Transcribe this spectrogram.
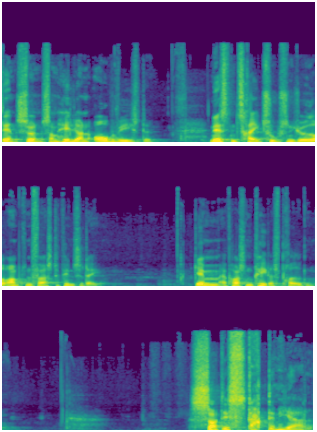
den synd, som Helligånden overbeviste næsten 3.000 jøder om den første pinsedag gennem apostlen Peters prædiken. Så det stak dem i hjertet.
